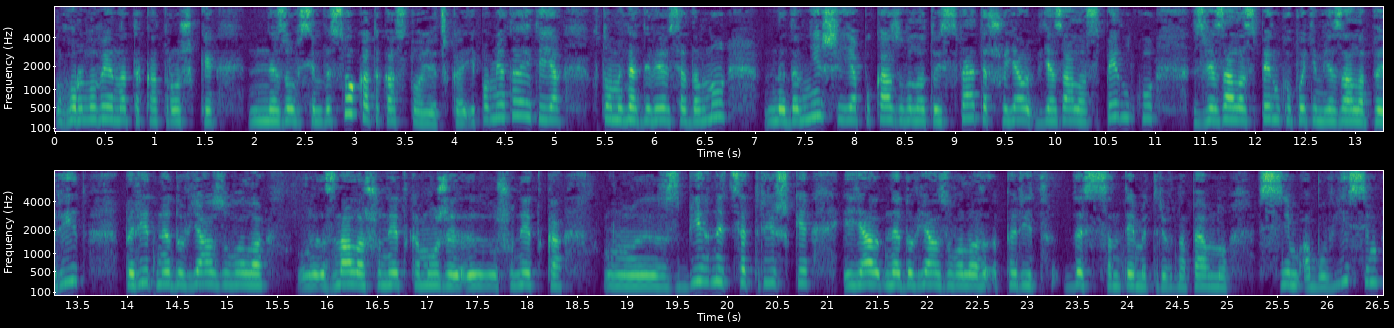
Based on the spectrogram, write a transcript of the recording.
горловина така трошки не зовсім висока, така стоячка. І пам'ятаєте, я, хто мене дивився давно, давніше я показувала той светр, що я в'язала спинку, зв'язала спинку, потім в'язала перід, перід не дов'язувала, е, знала, що нитка може, е, що нитка збігнеться трішки, і я не дов'язувала перід десь сантиметрів, напевно, 7 або 8,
